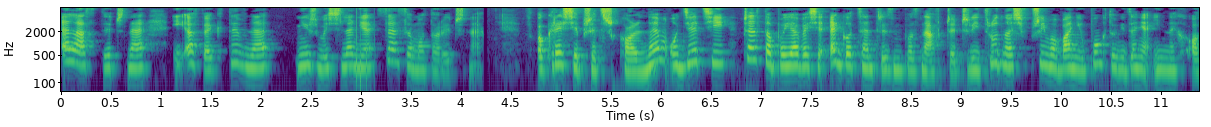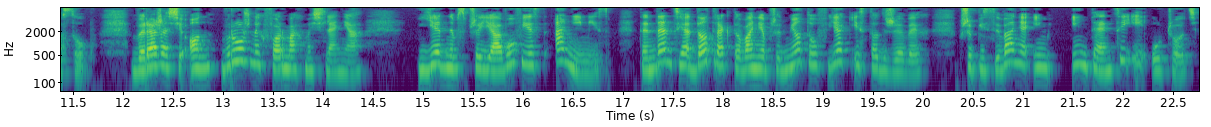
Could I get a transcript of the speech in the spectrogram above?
elastyczne i efektywne niż myślenie sensomotoryczne. W okresie przedszkolnym u dzieci często pojawia się egocentryzm poznawczy, czyli trudność w przyjmowaniu punktu widzenia innych osób. Wyraża się on w różnych formach myślenia. Jednym z przejawów jest animizm, tendencja do traktowania przedmiotów jak istot żywych, przypisywania im intencji i uczuć.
